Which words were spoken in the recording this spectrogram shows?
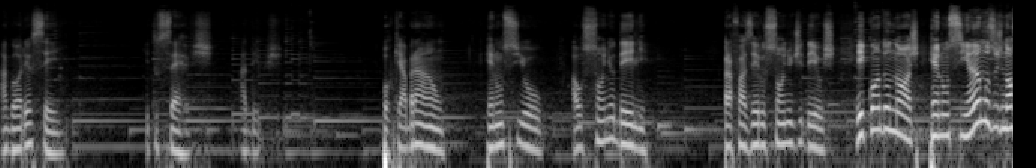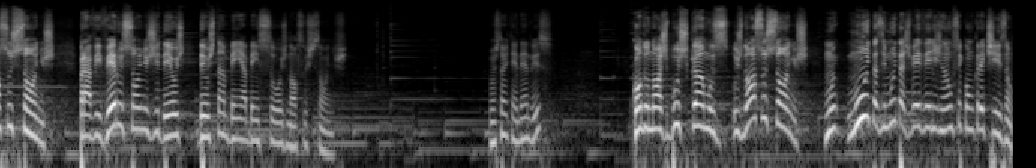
Agora eu sei que tu serves a Deus. Porque Abraão renunciou ao sonho dele para fazer o sonho de Deus. E quando nós renunciamos os nossos sonhos para viver os sonhos de Deus, Deus também abençoa os nossos sonhos. Não estão entendendo isso? Quando nós buscamos os nossos sonhos, muitas e muitas vezes eles não se concretizam,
